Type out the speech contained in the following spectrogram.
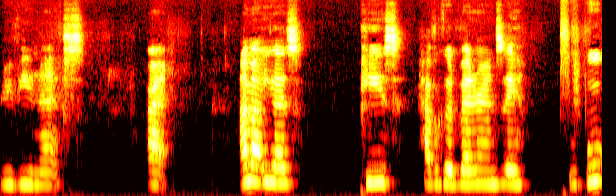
review next. All right i'm out you guys. Peace. Have a good veterans day. Boop, boop.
